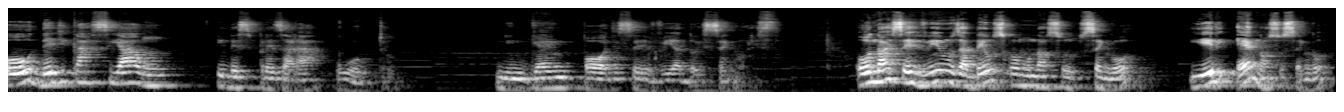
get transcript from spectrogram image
ou dedicar-se a um e desprezará o outro. Ninguém pode servir a dois senhores. Ou nós servimos a Deus como nosso Senhor, e Ele é nosso Senhor,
